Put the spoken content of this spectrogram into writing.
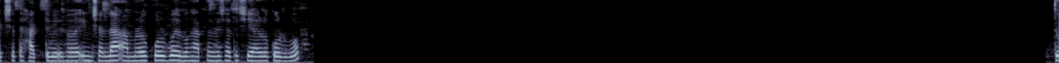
একসাথে হাঁটতে বের হয়। ইনশাল্লাহ আমরাও করব এবং আপনাদের সাথে শেয়ারও করব। তো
